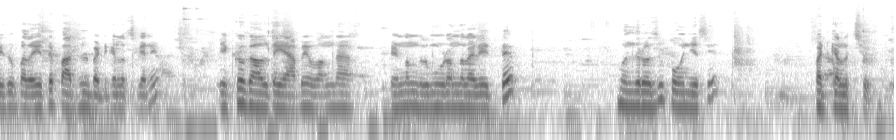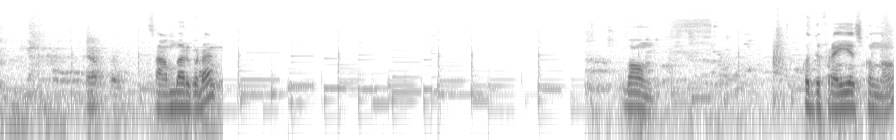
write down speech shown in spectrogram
ఐదు పది అయితే పార్సల్ పట్టుకెళ్ళొచ్చు కానీ ఎక్కువ కావాలంటే యాభై వంద రెండు వందలు మూడు వందలు అలా అయితే ముందు రోజు ఫోన్ చేసి పట్టుకెళ్ళొచ్చు. సాంబార్ కూడా బాగుంది. కొద్ది ఫ్రై చేసుకుందాం.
